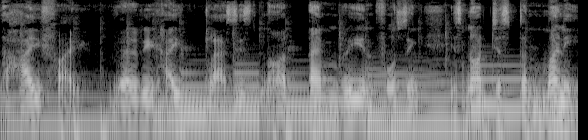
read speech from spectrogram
The high five, very high class is not, I'm reinforcing, it's not just the money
